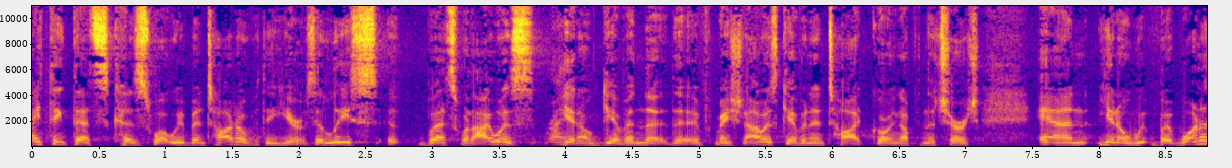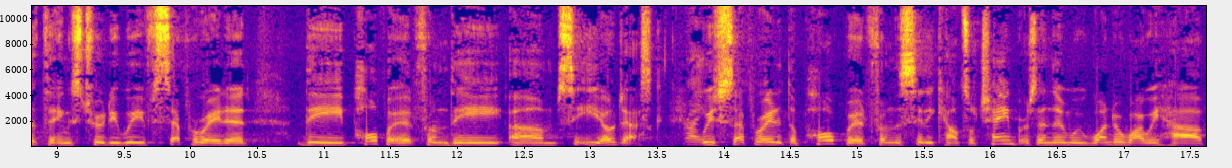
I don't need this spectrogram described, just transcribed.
I think that's because what we've been taught over the years. At least uh, that's what I was, Right. you know, given the, the information I was given and taught growing up in the church. And you know, but one of the things, Trudy, we've separated the pulpit from the um, CEO desk. Right. We've separated the pulpit from the city council chambers, and then we wonder why we have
